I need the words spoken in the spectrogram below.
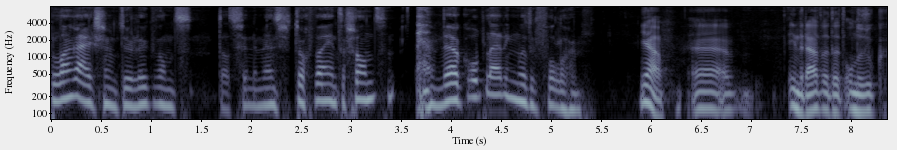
belangrijkste natuurlijk, want dat vinden mensen toch wel interessant. Welke opleiding moet ik volgen? Ja, uh, inderdaad, het onderzoek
